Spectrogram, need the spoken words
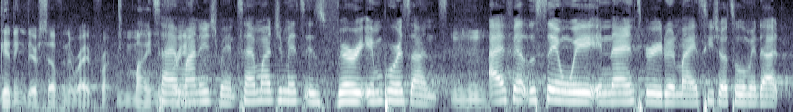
getting themselves in the right fr- mind Time frame? management. Time management is very important. Mhm. I felt the same way in ninth grade when my teacher told me that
